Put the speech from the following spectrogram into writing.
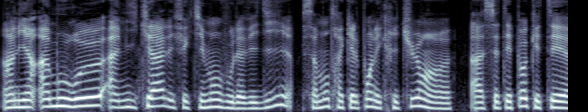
un lien amoureux, amical, effectivement, vous l'avez dit. Ça montre à quel point l'écriture, à cette époque, était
